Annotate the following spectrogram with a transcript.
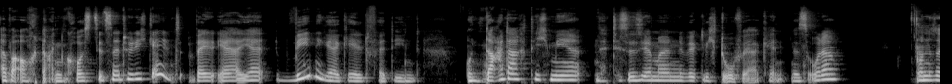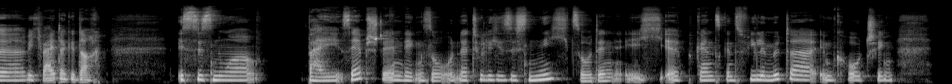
aber auch dann kostet es natürlich Geld, weil er ja weniger Geld verdient. Und da dachte ich mir, das ist ja mal eine wirklich doofe Erkenntnis, oder? Und da äh, habe ich weitergedacht, ist es nur bei Selbstständigen so. Und natürlich ist es nicht so, denn ich habe ganz, ganz viele Mütter im Coaching,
